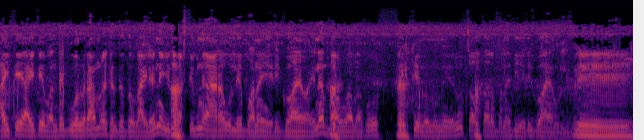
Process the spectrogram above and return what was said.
आइते आइते भन्दै गोल राम्रो खेल्थ्यो त्यो भाइले होइन? हिजो अस्ति पनि आएर उसले बनाइ हेरी गयो होइन? बाबु आमाको क्रिस्टियन हुनुहुनेहरू चौतारो बनाइदिए हेरी गयो उसले। ए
